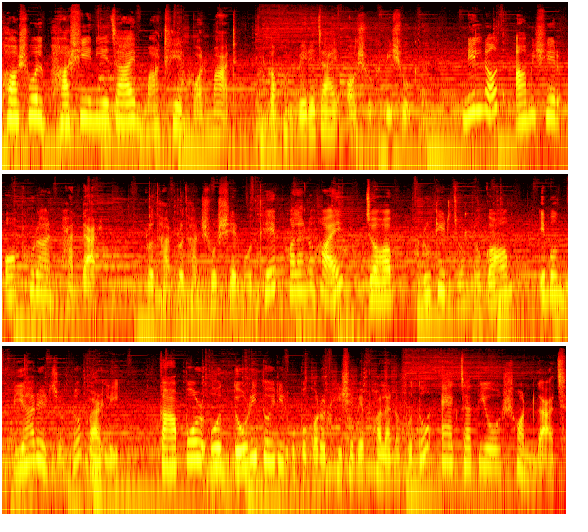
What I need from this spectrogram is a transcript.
ফসল ভাসিয়ে নিয়ে যায় মাঠের পর মাঠ, তখন বেড়ে যায় অসুখ বিসুখ নীলনদ আমিষের অফুরান ভাণ্ডার। প্রধান প্রধান শস্যের মধ্যে ফলানো হয় জব রুটির জন্য গম এবং বিয়ারের জন্য বার্লি। কাপড় ও দড়ি তৈরির উপকরণ হিসেবে ফলানো হতো এক জাতীয় শন গাছ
